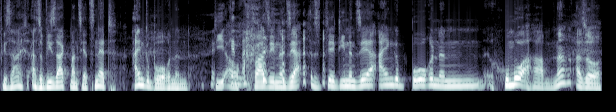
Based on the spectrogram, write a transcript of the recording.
wie sag ich, also wie sagt man es jetzt nett? Eingeborenen, die auch Genau. quasi einen sehr, die, die einen sehr eingeborenen Humor haben, ne? Also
